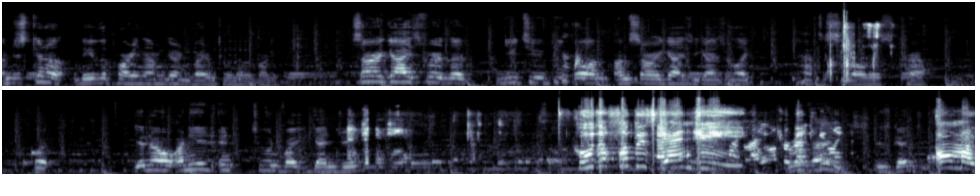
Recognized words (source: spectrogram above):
I'm just gonna leave the party and then I'm gonna invite him to another party. Sorry, guys, for the YouTube people. I'm, I'm sorry, guys. You guys are, like, have to see all this crap. But, you know, I needed in to invite Genji. Who the flip is Genji? Revenge is Genji. Oh my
